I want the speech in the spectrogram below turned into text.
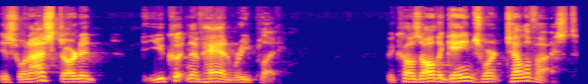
is, when I started, you couldn't have had replay because all the games weren't televised.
